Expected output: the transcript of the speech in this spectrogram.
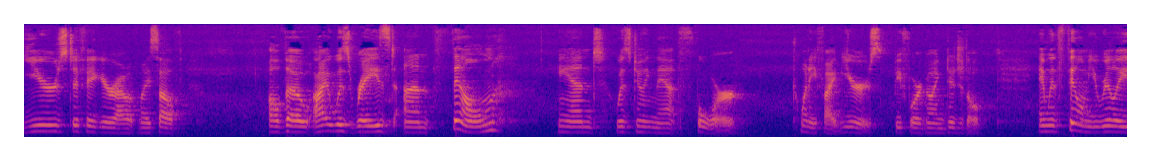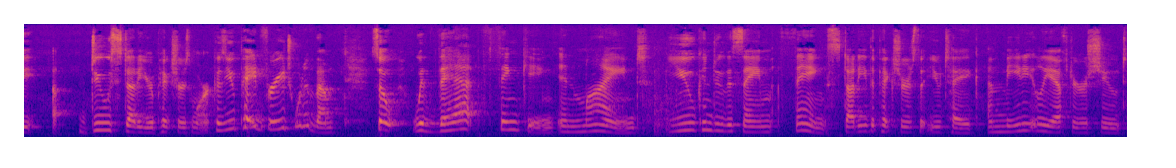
years to figure out myself, although I was raised on film, and was doing that for 25 years before going digital. And with film, you really uh, do study your pictures more because you paid for each one of them. So with that thinking in mind, you can do the same thing. Study the pictures that you take immediately after a shoot.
